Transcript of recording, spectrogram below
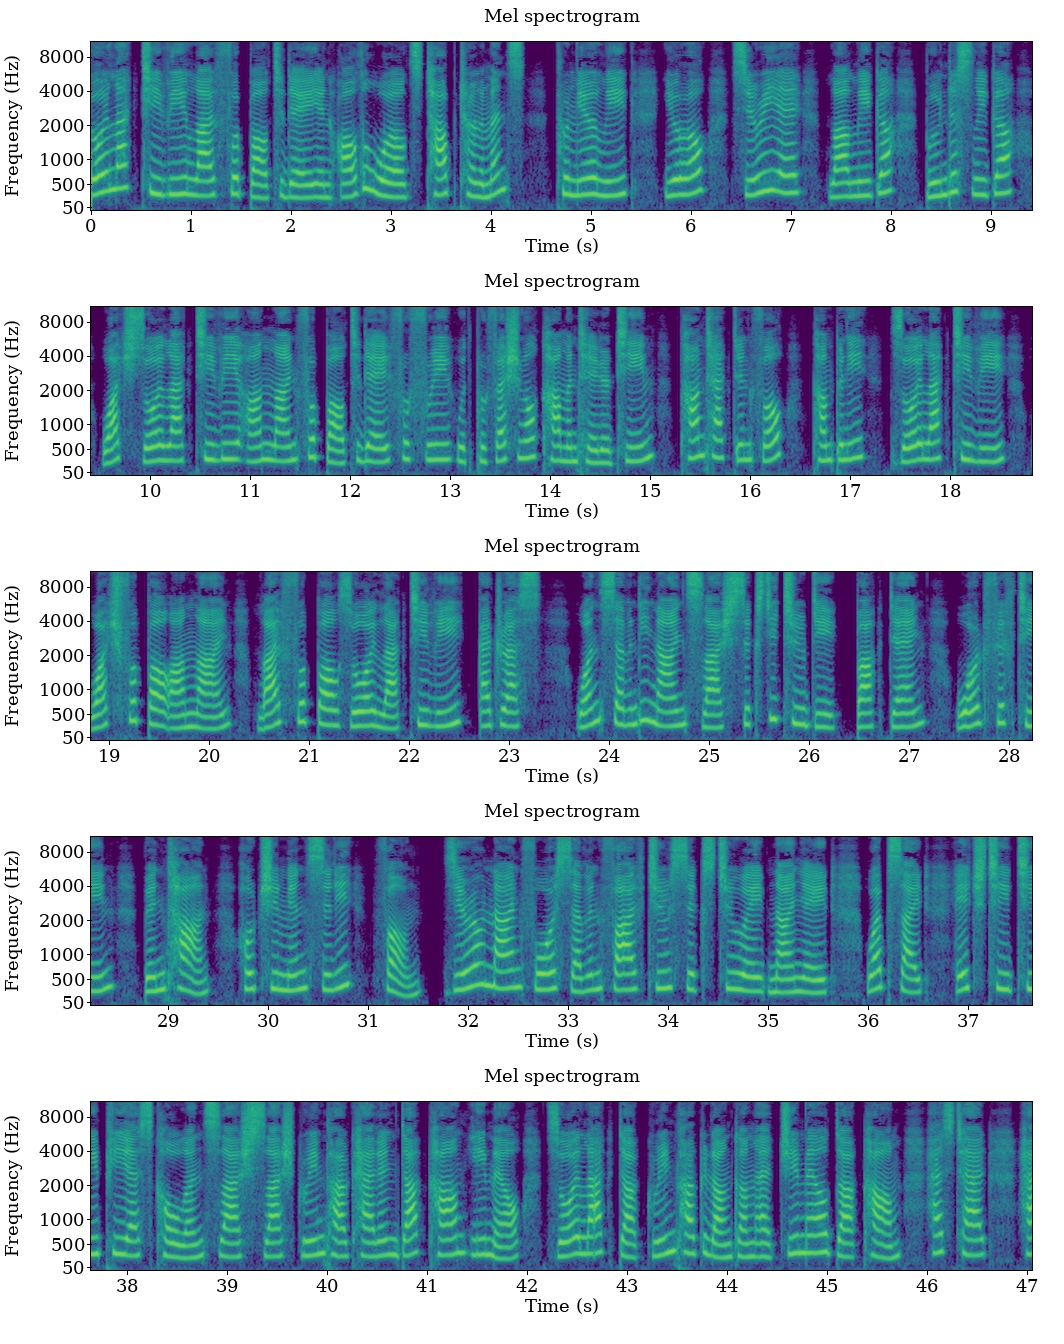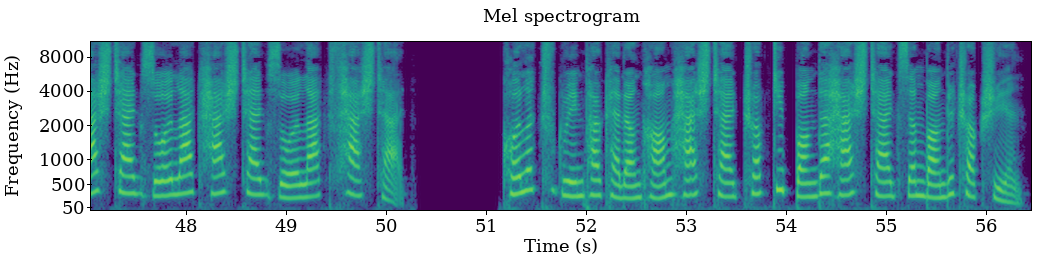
Xoilac TV live football today in all the world's top tournaments, Premier League, Euro, Serie A, La Liga, Bundesliga. Watch Xoilac TV online football today for free with professional commentator team. Contact info, company, Xoilac TV. Watch football online, live football Xoilac TV. Address 179/62D, Bach Dang, Ward 15, Binh Thanh, Ho Chi Minh City. Phone 094752628898 Website https colon slash slash greenparkhadong.com Email xoilac.greenparkhadongcom at gmail.com Hashtag Hashtag Xoilac Hashtag Xoilac Hashtag Koilak Greenparkadongkong Hashtag Truck Bonga Hashtag Zambonga Truckshian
